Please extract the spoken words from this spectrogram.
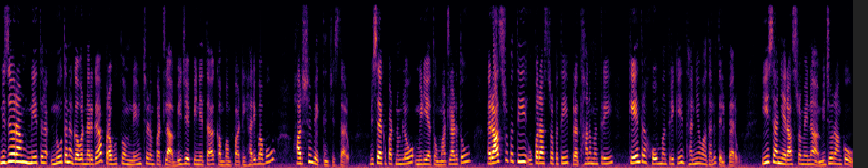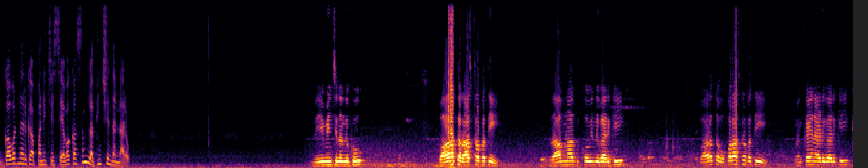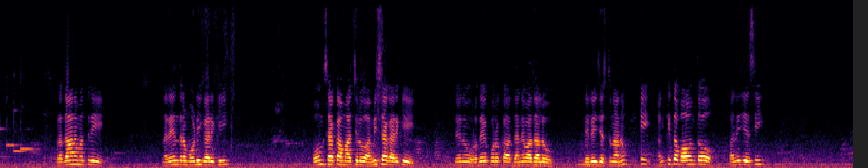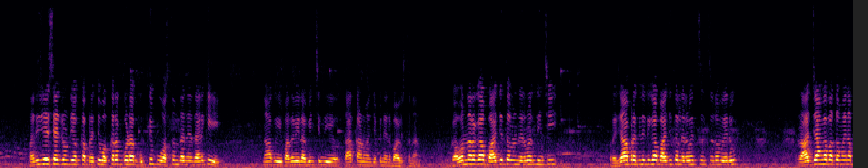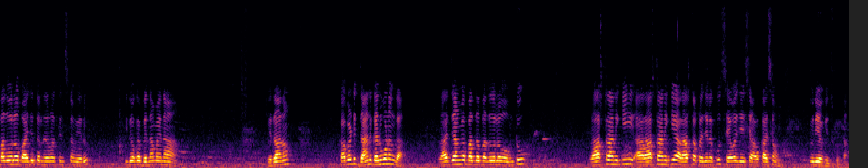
మిజోరాం నూతన గవర్నర్గా ప్రభుత్వం నియమించడం పట్ల బీజేపీ నేత కంబంపాటి హరిబాబు హర్షం వ్యక్తం చేశారు. విశాఖపట్నంలో మీడియాతో మాట్లాడుతూ రాష్ట్రపతి ఉపరాష్ట్రపతి ప్రధానమంత్రి కేంద్ర హోంమంత్రికి ధన్యవాదాలు తెలిపారు. ఈశాన్య రాష్ట్రమైన మిజోరాంకు గవర్నర్గా పనిచేసే అవకాశం లభించిందన్నారు. నియమించినందుకు భారత రాష్ట్రపతి రామ్నాథ్ కోవింద్ గారికి భారత ఉపరాష్ట్రపతి వెంకయ్యనాయుడు గారికి ప్రధానమంత్రి నరేంద్ర మోడీ గారికి హోంశాఖ మార్చులు అమిత్ షా గారికి నేను హృదయపూర్వక ధన్యవాదాలు తెలియజేస్తున్నాను. ఈ అంకిత భావంతో పనిచేసి పనిచేసేటువంటి యొక్క ప్రతి ఒక్కరికి కూడా గుర్తింపు వస్తుందనే దానికి నాకు ఈ పదవి లభించింది తార్కాణం అని చెప్పి నేను భావిస్తున్నాను. గవర్నర్గా బాధ్యతలు నిర్వర్తించి ప్రజాప్రతినిధిగా బాధ్యతలు నిర్వర్తించడం వేరు. రాజ్యాంగబద్ధమైన పదవిలో బాధ్యతలు నిర్వర్తించడం వేరు. ఇది ఒక భిన్నమైన విధానం. కాబట్టి దానికి అనుగుణంగా రాజ్యాంగబద్ధ పదవిలో ఉంటూ రాష్ట్రానికి ఆ రాష్ట్రానికి ఆ రాష్ట్ర ప్రజలకు సేవ చేసే అవకాశం వినియోగించుకుంటాం.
